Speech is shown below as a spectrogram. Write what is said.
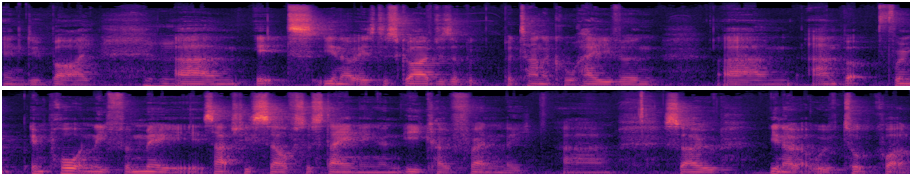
in Dubai. Mhm. Um, it you know is described as a b- botanical haven, um, and but for importantly for me, it's actually self-sustaining and eco-friendly. Um, so you know we've talked quite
